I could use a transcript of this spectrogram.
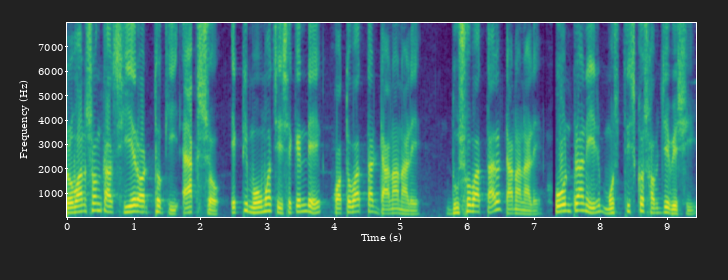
প্রমাণ সংখ্যা সি এর অর্থ কি? একশো। একটি মৌমাছি সেকেন্ডে কতবার তার ডানা নাড়ে? দুশো বার তার ডানা নাড়ে। কোন প্রাণীর মস্তিষ্ক সবচেয়ে বেশি?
